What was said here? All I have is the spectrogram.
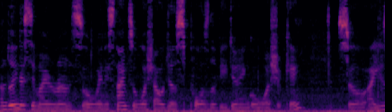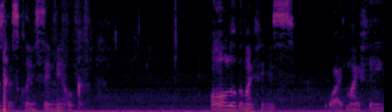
I'm doing this in my room so when it's time to wash I'll just pause the video and go wash okay? So I use this cleansing milk. All over my face. Wipe my face.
